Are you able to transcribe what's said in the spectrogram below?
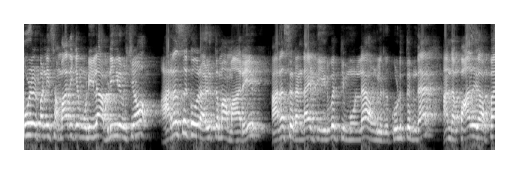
ஊழல் பண்ணி சம்பாதிக்க முடியல அப்படிங்கிற விஷயம் அரசுக்கு ஒரு அழுத்தமா மாறி அரசு ரெண்டாயிரத்தி இருபத்தி மூணுல அவங்களுக்கு கொடுத்திருந்த அந்த பாதுகாப்பை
